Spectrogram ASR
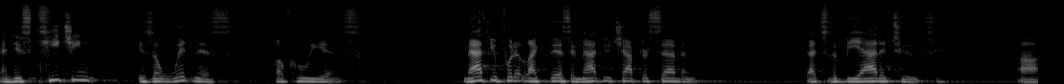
And his teaching is a witness of who he is. Matthew put it like this in Matthew chapter 7. That's the Beatitudes. Uh,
